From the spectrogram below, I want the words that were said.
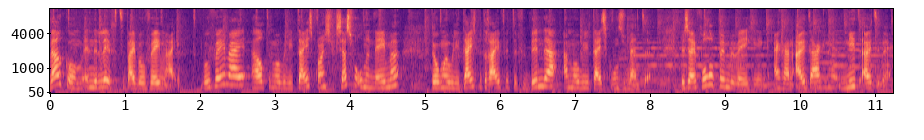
Welkom in de lift bij Bovemij. Bovemij helpt de mobiliteitsbranche succesvol ondernemen door mobiliteitsbedrijven te verbinden aan mobiliteitsconsumenten. We zijn volop in beweging en gaan uitdagingen niet uit de weg.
